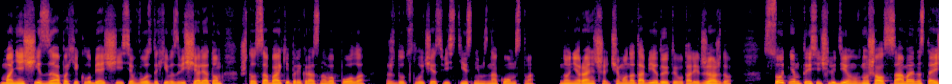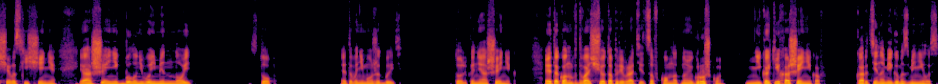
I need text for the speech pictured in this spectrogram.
Манящие запахи, клубящиеся в воздухе, возвещали о том, что собаки прекрасного пола ждут случая свести с ним знакомство. Но не раньше, чем он отобедает и утолит жажду. Сотням тысяч людей он внушал самое настоящее восхищение, и ошейник был у него именной. Стоп. Этого не может быть. Только не ошейник. Этак он в два счета превратится в комнатную игрушку. Никаких ошейников. Картина мигом изменилась,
